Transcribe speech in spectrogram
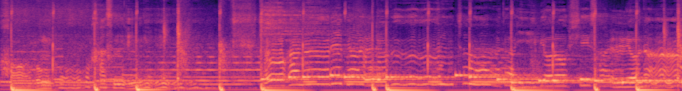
허공보고 가슴 저 하늘의 별들은 저마다 이별 없이 살려나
